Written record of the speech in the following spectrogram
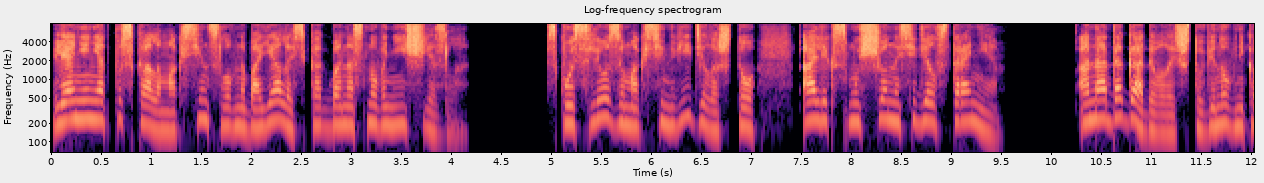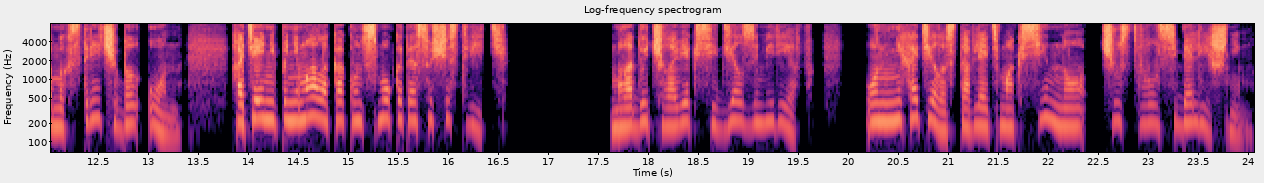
Леония не отпускала Максин, словно боялась, как бы она снова не исчезла. Сквозь слезы Максин видела, что Алекс смущенно сидел в стороне. Она догадывалась, что виновником их встречи был он, хотя и не понимала, как он смог это осуществить. Молодой человек сидел, замерев. Он не хотел оставлять Максин, но чувствовал себя лишним.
